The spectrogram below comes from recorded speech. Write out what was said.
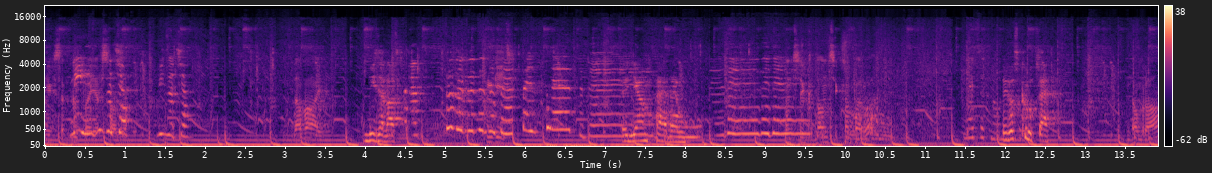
Nie chcę Nie, PPE widzę cię, wsadza. widzę cię. Dawaj. Widzę was. Nie mam pereł. On cyk, on cyk ma perłę? Nie cyknął. Tego skrócę. Dobra.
